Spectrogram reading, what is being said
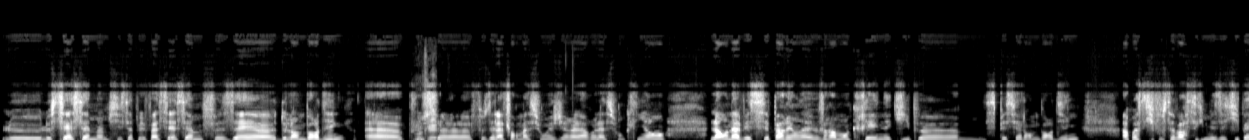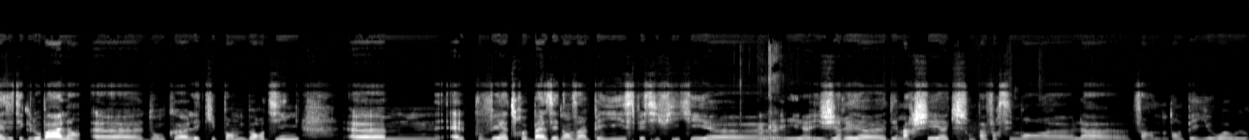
le le CSM, même s'il s'appelait pas CSM, faisait, heu, de l'onboarding, heu, plus, Ok. heu, faisait la formation et gérait la relation client. Là, on avait séparé, on avait vraiment créé une équipe, hem, spéciale onboarding. Après, ce qu'il faut savoir, c'est que mes équipes, elles étaient globales, heu, donc heu, l'équipe onboarding, elle pouvait être basée dans un pays spécifique et gérer, des marchés, qui sont pas forcément, là, enfin, dans le pays où où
